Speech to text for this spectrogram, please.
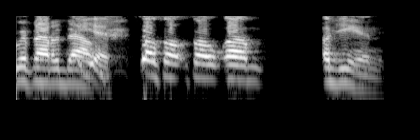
without a doubt. Yes. So so so um again,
